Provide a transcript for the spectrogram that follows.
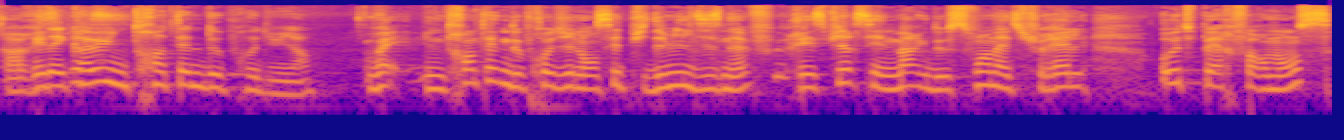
Vous avez quand même une trentaine de produits. Hein. Ouais, une trentaine de produits lancés depuis 2019. Respire, c'est une marque de soins naturels haute performance.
